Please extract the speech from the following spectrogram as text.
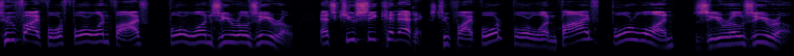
254 415 4100. That's QC Kinetics, 254 415 4100.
